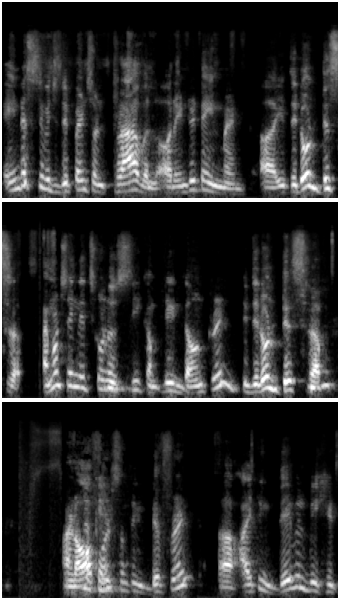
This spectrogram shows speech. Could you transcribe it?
industry which depends on travel or entertainment, uh, if they don't disrupt, I'm not saying it's going to see complete downtrend. If they don't disrupt and offer Okay. something different, uh, I think they will be hit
